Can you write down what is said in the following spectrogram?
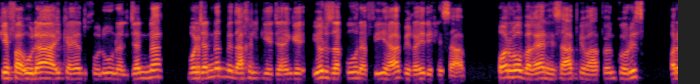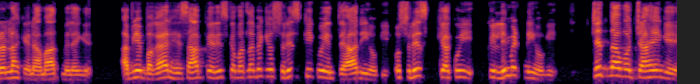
کہ فلاقون الجنہ وہ جنت میں داخل کیے جائیں گے۔ یرزقون فیہا بغیر حساب۔ اور وہ بغیر حساب کے وہاں پہ ان کو رزق اور اللہ کے انعامات ملیں گے۔ اب یہ بغیر حساب کے رزق کا مطلب ہے کہ اس رزق کی کوئی انتہا نہیں ہوگی، اس رزق کا کوئی کوئی لمٹ نہیں ہوگی۔ جتنا وہ چاہیں گے،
